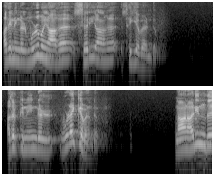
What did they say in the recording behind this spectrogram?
அதை நீங்கள் முழுமையாக சரியாக செய்ய வேண்டும். அதற்கு நீங்கள் உழைக்க வேண்டும். நான் அறிந்து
